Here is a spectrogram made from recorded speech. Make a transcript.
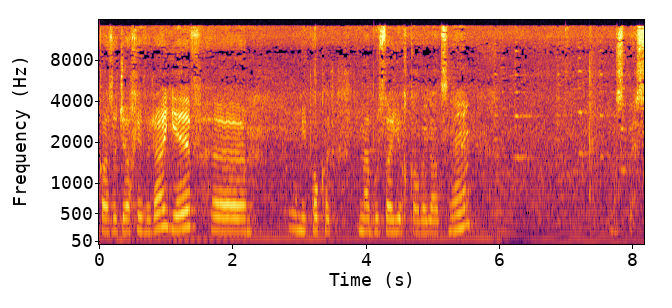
գազօջախի վրա եւ մի փոքր հիմա բուսայուղ կավելացնեմ ասպես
